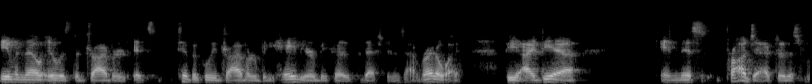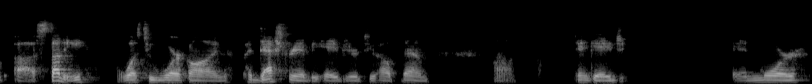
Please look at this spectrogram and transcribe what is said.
even though it was the driver, it's typically driver behavior because pedestrians have right away. The idea in this project or this uh, study was to work on pedestrian behavior to help them uh, engage in more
